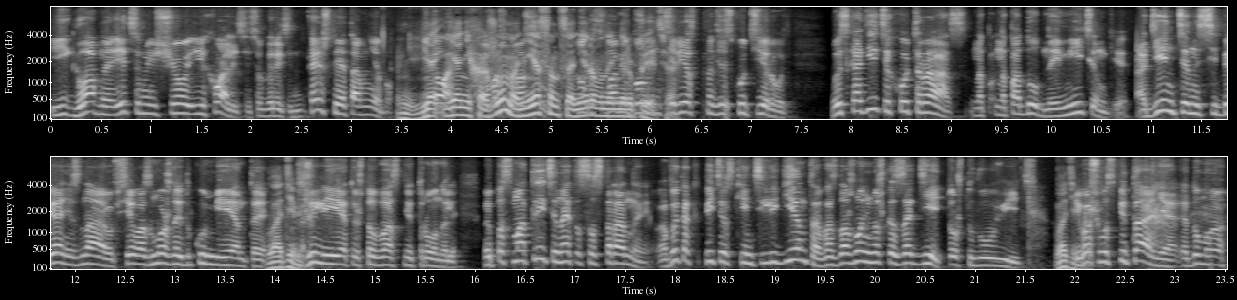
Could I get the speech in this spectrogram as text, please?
и главное, этим еще и хвалитесь. Вы говорите, конечно, я там не был. Я- Николай, я не хожу вас на несанкционированные мероприятия. Было интересно дискутировать. Вы сходите хоть раз на, на подобные митинги, оденьте на себя, не знаю, все возможные документы, Владимир. жилеты, чтобы вас не тронули. Вы посмотрите на это со стороны. А Вы, как питерский интеллигент, вас должно немножко задеть то, что вы увидите. И Владимир, ваше воспитание, я думаю,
